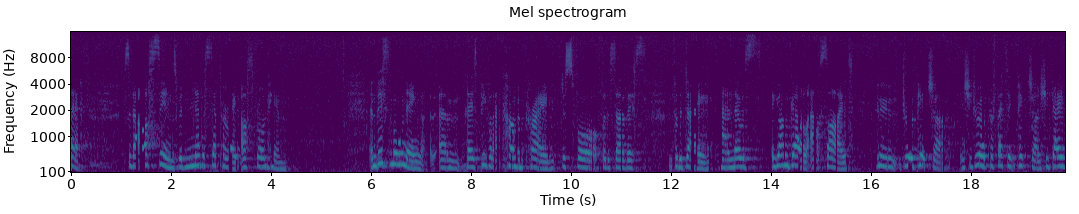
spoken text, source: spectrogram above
death, so that our sins would never separate us from Him. And this morning, um, there's people that come and pray just for, for the service, for the day. And there was a young girl outside who drew a picture, and she drew a prophetic picture, she gave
